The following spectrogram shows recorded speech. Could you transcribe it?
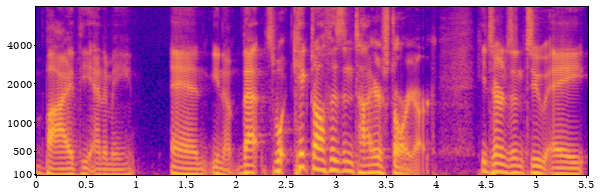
by the enemy And, you know, that's what kicked off his entire story arc. He turns into a,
